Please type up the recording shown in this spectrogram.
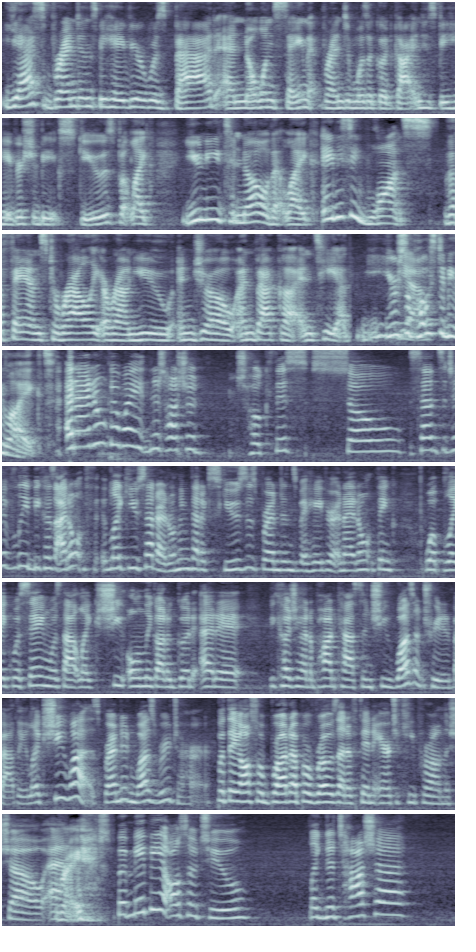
Yes brendan's behavior was bad and no one's saying that brendan was a good guy and his behavior should be excused but like you need to know that like abc wants the fans to rally around you and joe and becca and tia you're Yeah. supposed to be liked And I don't get why Natasha took this so sensitively because I don't, th- like you said, I don't think that excuses Brendan's behavior. And I don't think what Blake was saying was that, like, she only got a good edit because she had a podcast and she wasn't treated badly. Like, she was. Brendan was rude to her. But they also brought up a rose out of thin air to keep her on the show. And, Right. But maybe also, too, like, Natasha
